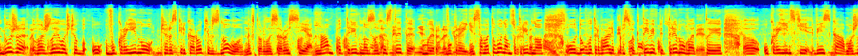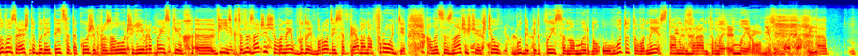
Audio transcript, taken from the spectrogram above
Дуже важливо, щоб в Україну через кілька років знову не вторглася Росія. Нам потрібно захистити мир в Україні. Саме тому нам потрібно у довготривалій перспективі підтримувати е, українські війська. Можливо, зрештою буде йтися також і про залучення європейських е, військ. Це не значить, що вони будуть боротися прямо на фронті, але це значить, що якщо буде підписано мирну угоду, то вони стануть гарантами миру.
